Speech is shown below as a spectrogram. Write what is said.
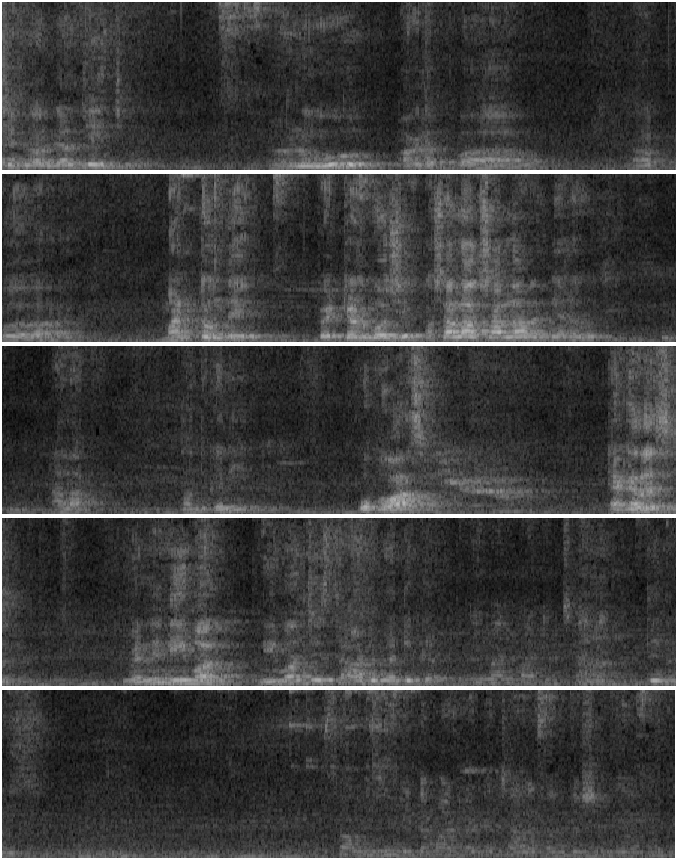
చెట్టు వర్గాలు చేయించుకోవాలి. నువ్వు అక్కడ మంట ఉంది. పెట్రోల్ పోసి సల్లారు సల్లారంటే ఎలా అవుతుంది అలా. అందుకని ఉపవాసం ఏకాదశి ఇవన్నీ నియమాలు. నియమాలు చేస్తే ఆటోమేటిక్గా తినాలి. స్వామీజీ మీతో మాట్లాడటం చాలా సంతోషంగా ఉంది.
